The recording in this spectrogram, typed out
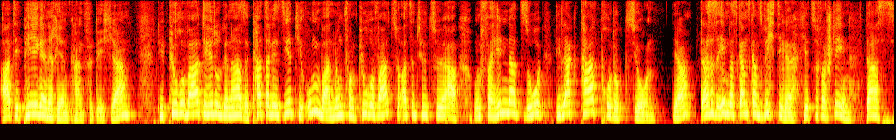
ATP generieren kann für dich. Ja? Die Pyruvat-Dehydrogenase katalysiert die Umwandlung von Pyruvat zu Acetyl-CoA und verhindert so die Laktatproduktion. Ja? Das ist eben das ganz, ganz Wichtige hier zu verstehen, dass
